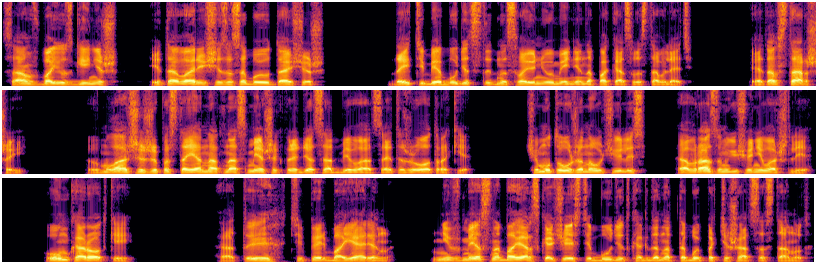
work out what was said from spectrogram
Сам в бою сгинешь и товарищи за собой утащишь. Да и тебе будет стыдно свое неумение на показ выставлять. Это в старшей. В младшей же постоянно от насмешек придется отбиваться, это же отроки. Чему-то уже научились, а в разум еще не вошли. Ум короткий. А ты теперь боярин. Невместно боярской чести будет, когда над тобой потешаться станут.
